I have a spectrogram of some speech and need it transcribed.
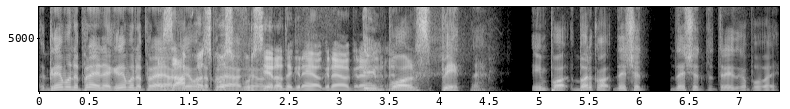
gremo naprej, ne, gremo naprej. Ja, naprej, skozi ja, forsira, da grejo, grejo, grejo. In grejo. pol spet ne. In pol, Brko, dej še, dej še tretjega povej.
